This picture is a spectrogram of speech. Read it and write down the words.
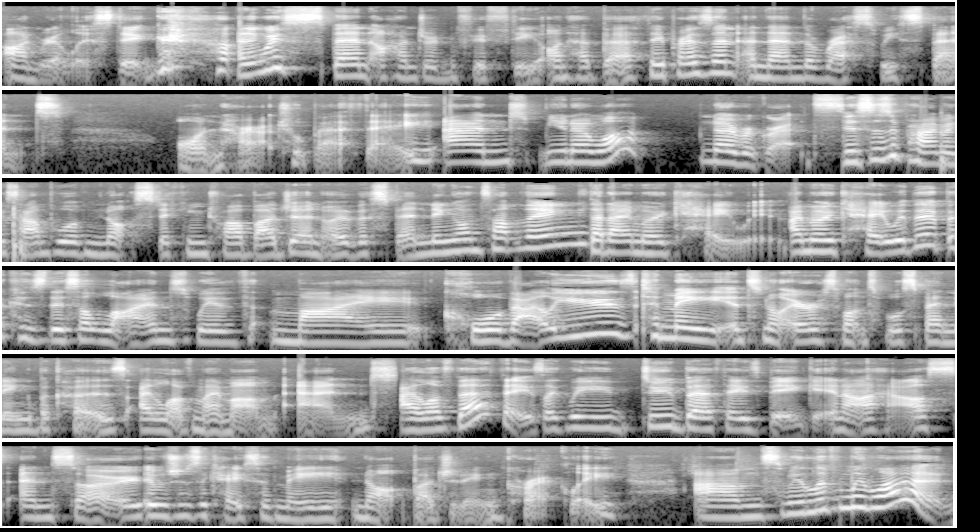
unrealistic. I think we spent 150 on her birthday present and then the rest we spent on her actual birthday. And you know what? No regrets. This is a prime example of not sticking to our budget and overspending on something that I'm okay with. I'm okay with it because this aligns with my core values. To me, it's not irresponsible spending because I love my mum and I love birthdays. Like we do birthdays big in our house. And so it was just a case of me not budgeting correctly. Um, so we live and we learn.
